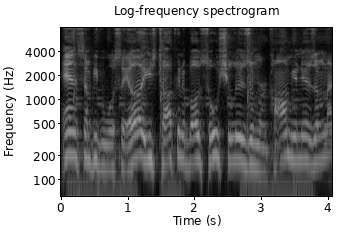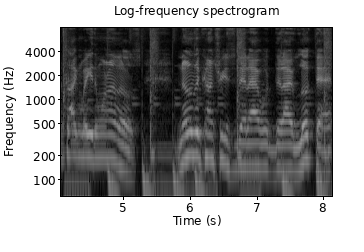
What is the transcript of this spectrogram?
And some people will say, oh, he's talking about socialism or communism. I'm not talking about either one of those. None of the countries that I would that I've looked at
